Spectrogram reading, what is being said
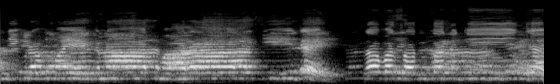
शांती ब्रह्म एकनाथ महाराज की जय. सब संतन की जय.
